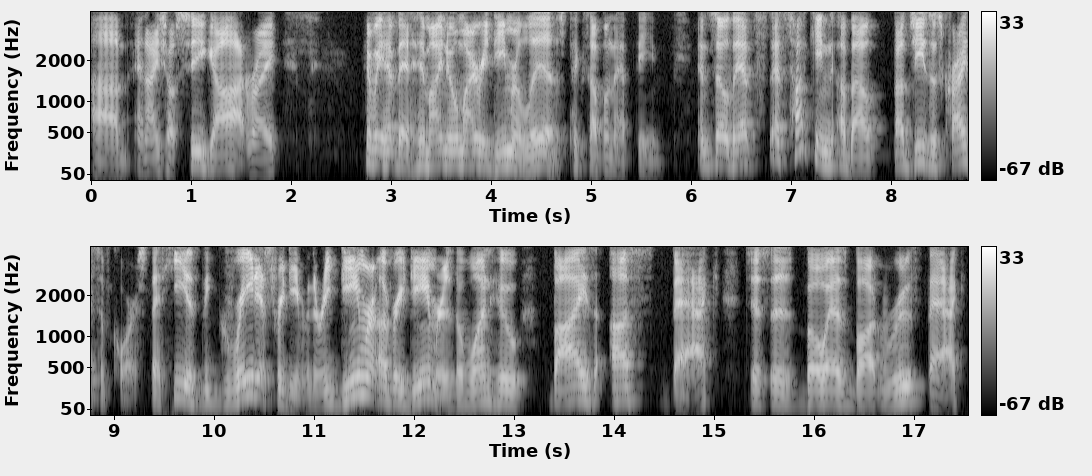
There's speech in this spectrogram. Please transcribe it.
um, and I shall see God, right? And we have that hymn, I know my redeemer lives, picks up on that theme. And so that's that's talking about about Jesus Christ, of course, that he is the greatest redeemer, the redeemer of redeemers, the one who buys us back, just as Boaz bought Ruth back,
